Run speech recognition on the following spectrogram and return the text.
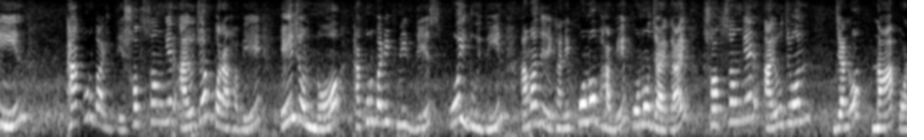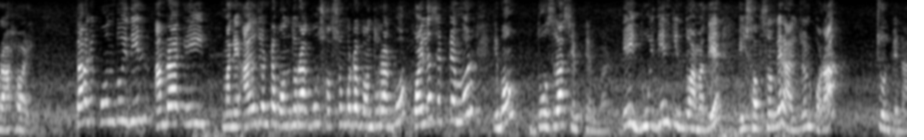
দিন ঠাকুর বাড়িতে সৎসঙ্গের আয়োজন করা হবে। এই জন্য ঠাকুর বাড়ির নির্দেশ, ওই দুই দিন আমাদের এখানে কোনোভাবে কোনো জায়গায় সৎসঙ্গের আয়োজন যেন না করা হয়। তাহলে কোন দুই দিন আমরা এই মানে আয়োজনটা বন্ধ রাখব, সৎসঙ্গটা বন্ধ রাখব? পয়লা সেপ্টেম্বর এবং দোসরা সেপ্টেম্বর। এই দুই দিন কিন্তু আমাদের এই সৎসঙ্গের আয়োজন করা চলবে না।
